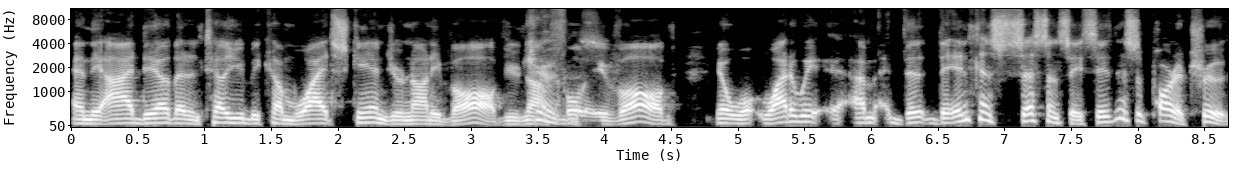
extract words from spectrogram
and the idea that until you become white skinned, you're not evolved, you're not Goodness. fully evolved you know why do we um, the, the inconsistency see this is part of truth.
